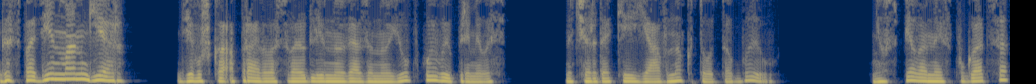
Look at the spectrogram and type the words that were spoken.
«Господин Мангер!» Девушка оправила свою длинную вязаную юбку и выпрямилась. На чердаке явно кто-то был. Не успела она испугаться,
